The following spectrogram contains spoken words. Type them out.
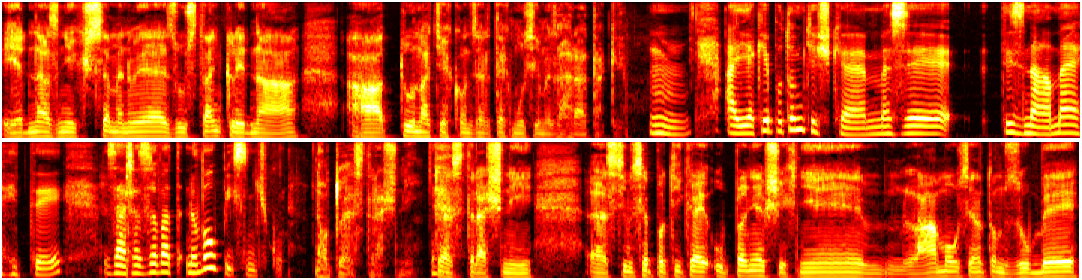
Jedna z nich se jmenuje Zůstaň klidná a tu na těch koncertech musíme zahrát taky. Hmm. A jak je potom těžké mezi ty známé hity zařazovat novou písničku? No to je strašný. To je strašný. S tím se potýkají úplně všichni, lámou se na tom zuby.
